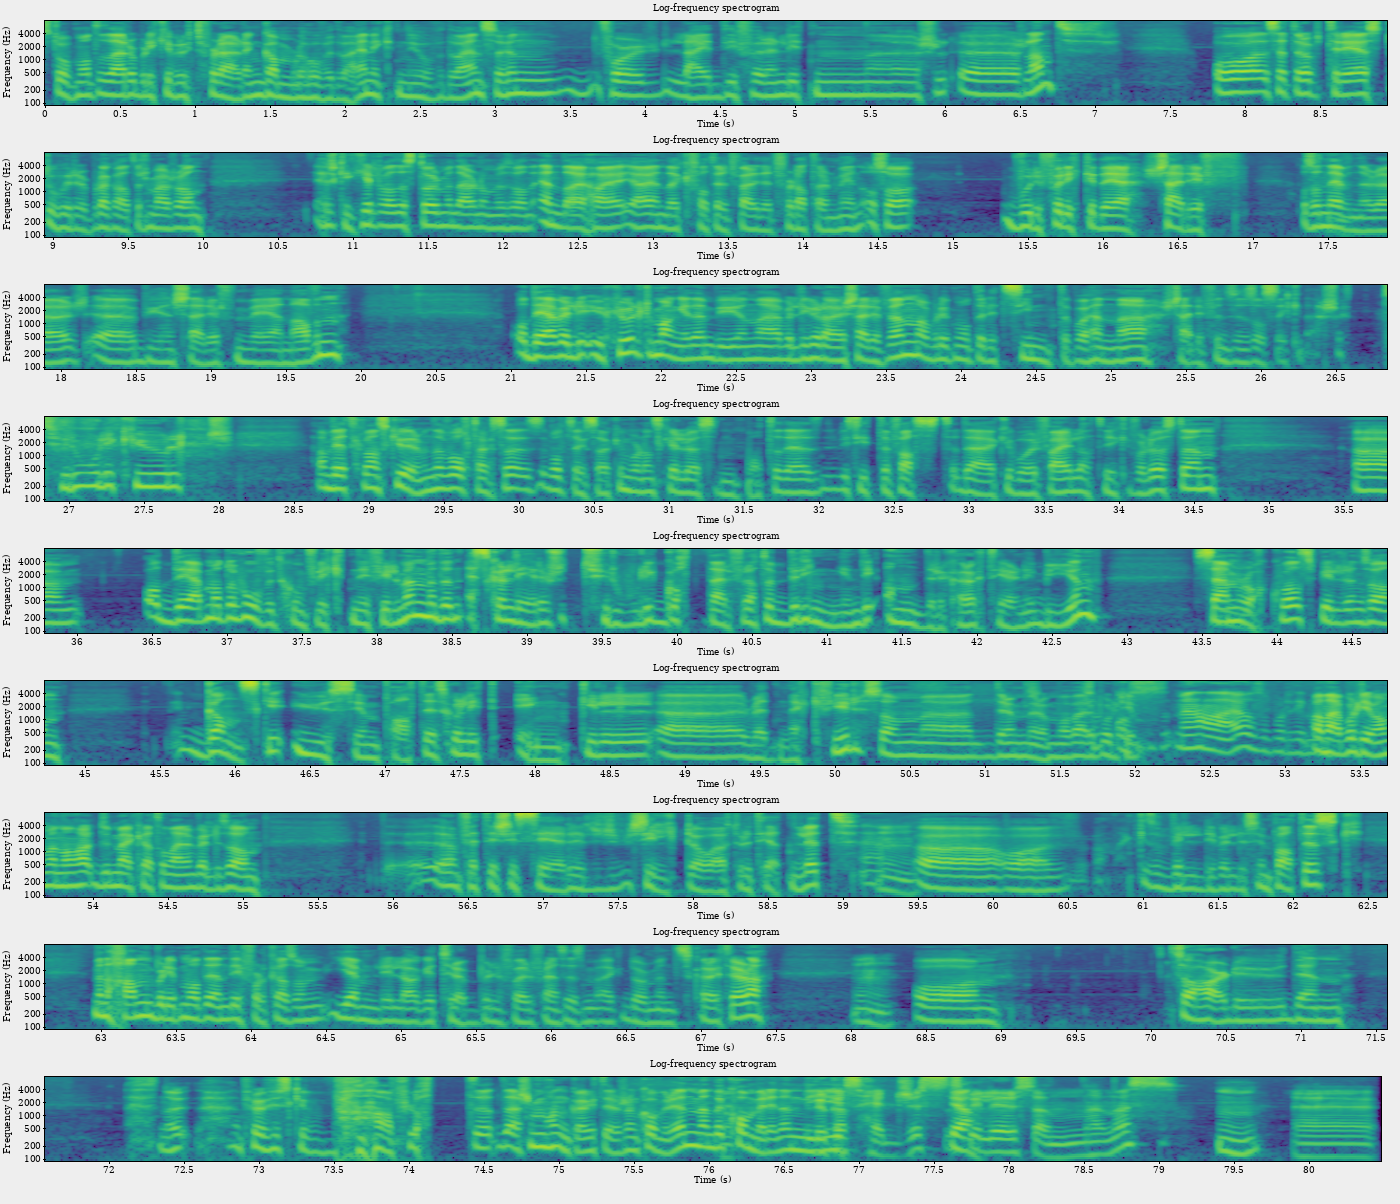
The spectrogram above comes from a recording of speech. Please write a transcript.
står på en måte der og blir ikke brukt, for det er den gamle hovedveien, ikke den nye hovedveien. Så hun får leid de for en liten uh, sl slant. Og setter opp tre store plakater som er sånn Jeg husker ikke helt hva det står, men det er noe med sånn enda Jeg har enda ikke fått rettferdighet for datteren min. Og så Hvorfor ikke det? Sheriff. Og så nevner det uh, byens sheriff med navn. Og det er veldig ukult. Mange i den byen er veldig glad i sheriffen og blir på en måte litt sinte på henne. Sheriffen syns også ikke det er så utrolig kult. Han vet ikke hva han skal gjøre med den voldtekts- voldtektssaken. Hvordan skal jeg løse den? på en måte? Det, vi sitter fast. Det er jo ikke vår feil at vi ikke får løst den. Um, og det er på en måte hovedkonflikten i filmen, men den eskalerer så utrolig godt derfra til å bringe inn de andre karakterene i byen. Sam Rockwell spiller en sånn ganske usympatisk og litt enkel uh, redneck-fyr som uh, drømmer om å være politimann. Men han er jo også politimann. Han er politimann, men har, du merker at han er en veldig sånn Han fetisjiserer skiltet og autoriteten litt. Ja. Uh, og han er ikke så veldig, veldig sympatisk. Men han blir på en måte en av de folka som jevnlig lager trøbbel for Frances McDormands karakter. da. Mm. Og så har du den Nå, Jeg prøver å huske hva flott Det er så mange karakterer som kommer inn, men det kommer inn en ny Lucas Hedges ja. spiller sønnen hennes. Mm. Eh,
